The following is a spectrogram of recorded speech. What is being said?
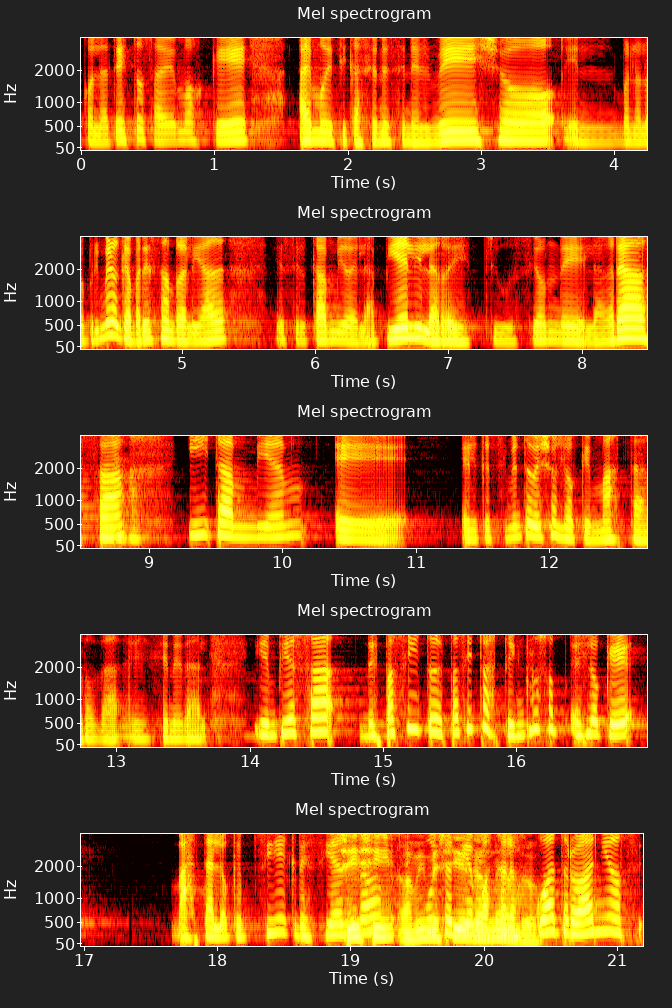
Con la testo sabemos que hay modificaciones en el vello. en- bueno, lo primero que aparece en realidad es el cambio de la piel y la redistribución de la grasa. Y también eh, el crecimiento de vello es lo que más tarda en general. Y empieza despacito, despacito, hasta incluso es lo que hasta lo que sigue creciendo. Sí, sí, a mí me mucho sigue tiempo, hasta los cuatro años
